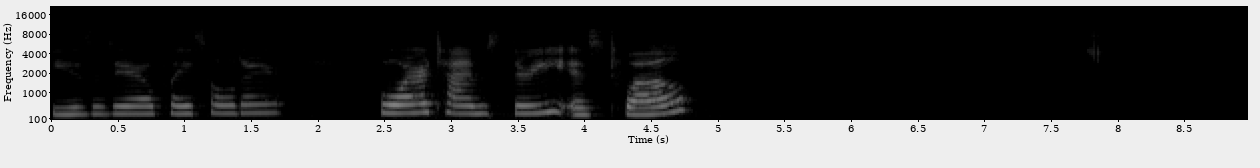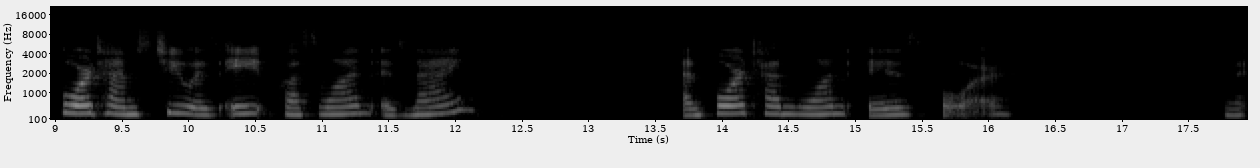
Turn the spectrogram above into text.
Use a 0 placeholder. 4 times 3 is 12. 4 times 2 is 8 plus 1 is 9. And 4 times 1 is 4. I'm going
